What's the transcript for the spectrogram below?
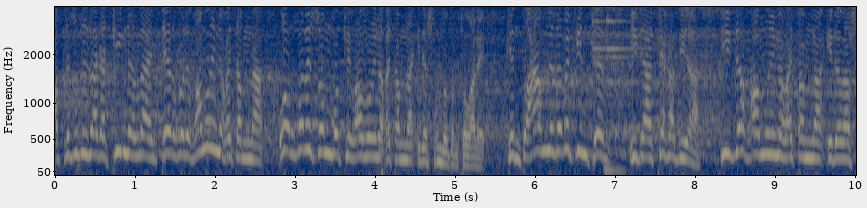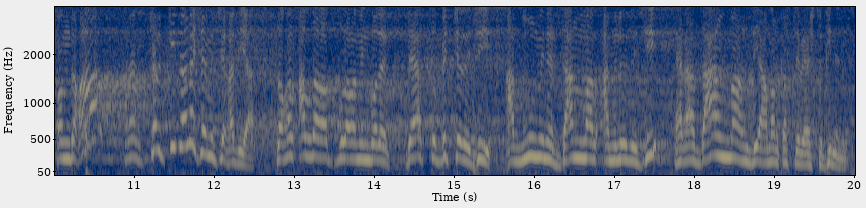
আপনি যদি জায়গা কিনে নেন, এরপরে ভাবুই না হইতাম না। ওর ঘরে সম্পত্তি ভাবুই না হইতাম না, এটা সুন্দর থাকতে পারে। কিন্তু আপনি যাবে কিনছেন, এটা টাকা দিয়া। এটা ভাবুই না হইতাম না, এটা না সন্দেহ। কি জানিস আমি টাকা দিয়া? তখন আল্লাহ রাব্বুল আলমিন বলেন, ব্যস্ত বেচে রয়েছি, আর মুমিনের জানমাল আমি লই রয়েছি, এরা জানমাল দিয়ে আমার কাছ থেকে ব্যস্ত কিনে নিয়েছি।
